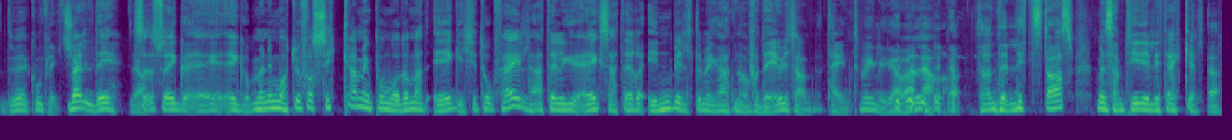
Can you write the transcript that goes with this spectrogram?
Du er konfliktsky. Veldig. Ja. Så, så jeg, jeg, men jeg måtte jo forsikre meg på en måte om at jeg ikke tok feil. At jeg, jeg satt der og innbilte meg at nå, For det er jo litt sånn, tegnte meg likevel, ja. Sånn, det er litt stas, men samtidig litt ekkelt. Ja.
